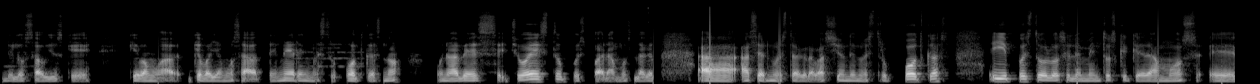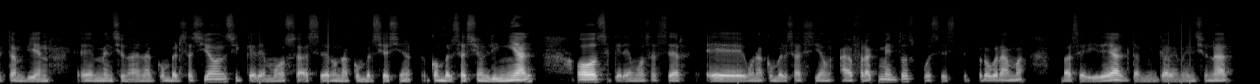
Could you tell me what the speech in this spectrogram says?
de los audios que, que, vamos a, que vayamos a tener en nuestro podcast, ¿no? Una vez hecho esto, pues paramos la, a hacer nuestra grabación de nuestro podcast y pues todos los elementos que queramos eh, también eh, mencionar en la conversación, si queremos hacer una conversación, conversación lineal o si queremos hacer eh, una conversación a fragmentos, pues este programa va a ser ideal. También cabe mencionar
